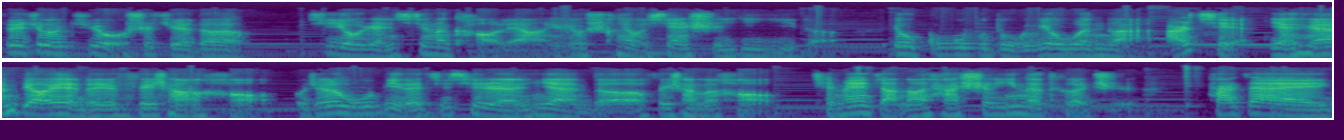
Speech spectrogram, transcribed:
所以这个剧，我是觉得既有人性的考量，又是很有现实意义的。又孤独又温暖，而且演员表演的也非常好。我觉得无比的机器人演的非常的好。前面讲到他声音的特质，他在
